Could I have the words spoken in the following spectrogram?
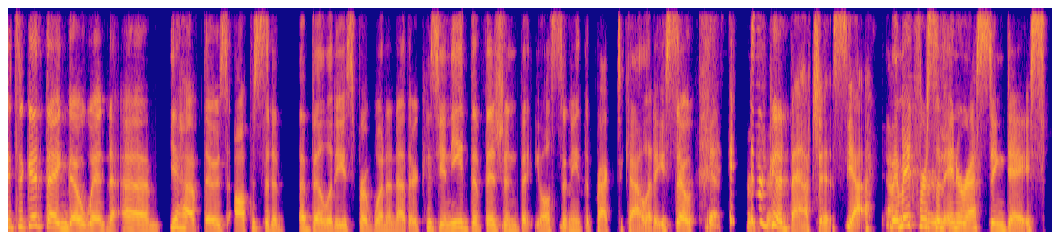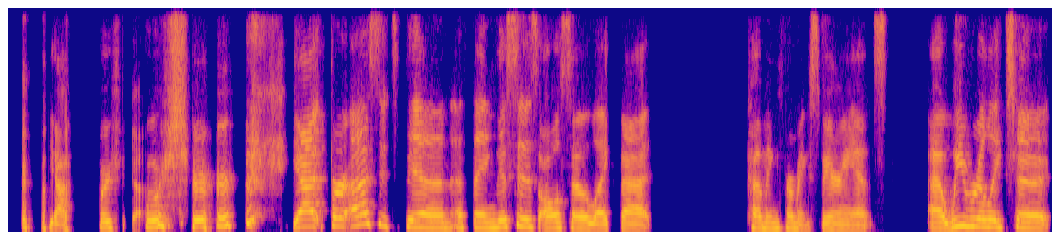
it's a good thing though when um, you have those opposite abilities from one another because you need the vision, but you also need the practicality. So yes, they're sure. good matches. Yeah. yeah they make for, for some sure. interesting days. yeah. For, yeah. for sure. yeah. For us, it's been a thing. This is also like that coming from experience. Uh, we really took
